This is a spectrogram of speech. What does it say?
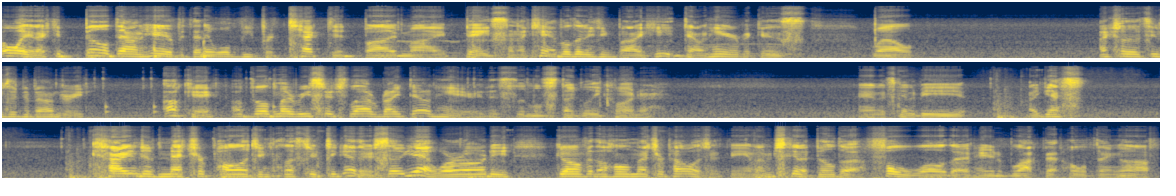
Oh wait, I could build down here, but then it won't be protected by my base, and I can't build anything by heat down here because, well, actually that seems like the boundary. Okay, I'll build my research lab right down here, in this little stuggly corner. And it's to be, I guess, kind of metropolitan clustered together. So yeah, we're already going for the whole metropolitan theme. I'm just going to build a full wall down here to block that whole thing off,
